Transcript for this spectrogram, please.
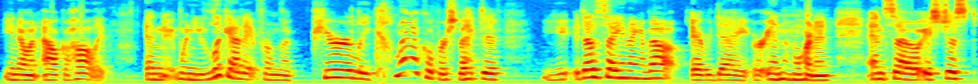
you know, an alcoholic. And when you look at it from the purely clinical perspective, you, it doesn't say anything about every day or in the morning. And so it's just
